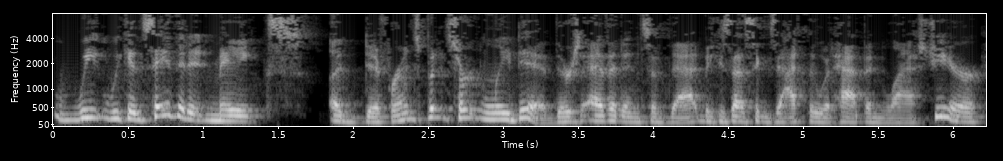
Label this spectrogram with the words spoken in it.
we, we can say that it makes a difference, but it certainly did. There's evidence of that because that's exactly what happened last year.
